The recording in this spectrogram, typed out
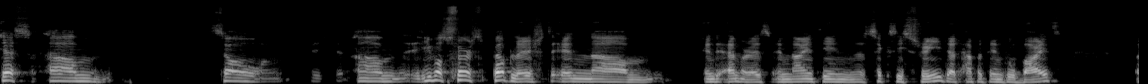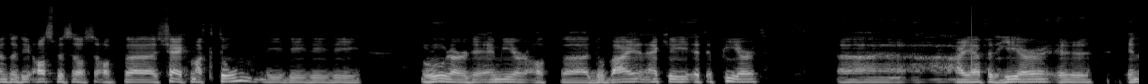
Yes. Um, so um, he was first published in um, in the Emirates in 1963. That happened in Dubai under the auspices of uh, Sheikh Maktoum, the, the, the, the, ruler, the emir of uh, Dubai. And actually, it appeared. Uh, I have it here uh, in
